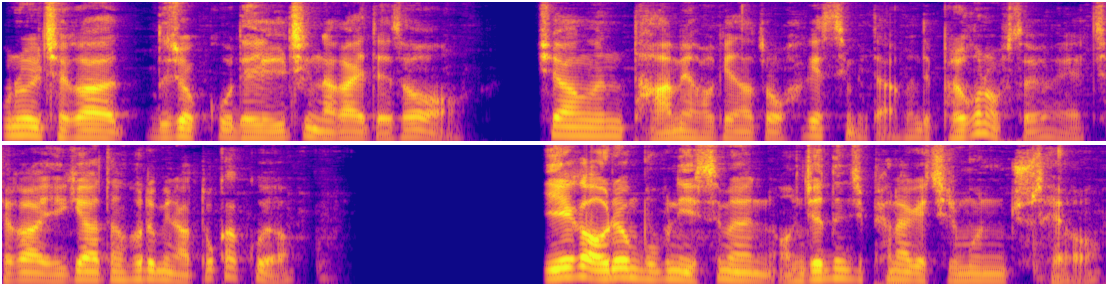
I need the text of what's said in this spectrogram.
오늘 제가 늦었고 내일 일찍 나가야 돼서 취향은 다음에 확인하도록 하겠습니다. 근데 별건 없어요. 예, 제가 얘기하던 흐름이랑 똑같고요. 이해가 어려운 부분이 있으면 언제든지 편하게 질문 주세요.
